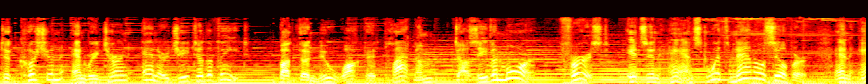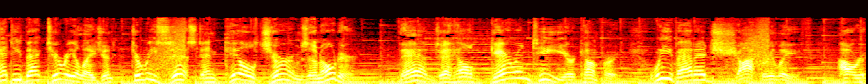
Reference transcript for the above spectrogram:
to cushion and return energy to the feet. But the new WalkFit Platinum does even more. First, it's enhanced with nanosilver, an antibacterial agent to resist and kill germs and odor. Then, to help guarantee your comfort, we've added shock relief. Our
